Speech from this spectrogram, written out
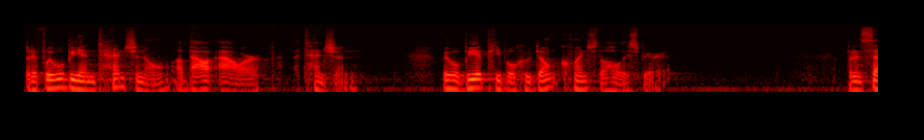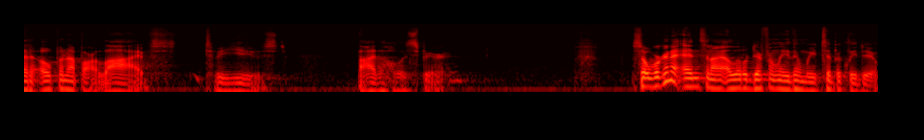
But if we will be intentional about our attention, we will be a people who don't quench the Holy Spirit, but instead open up our lives to be used by the Holy Spirit. So we're going to end tonight a little differently than we typically do.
